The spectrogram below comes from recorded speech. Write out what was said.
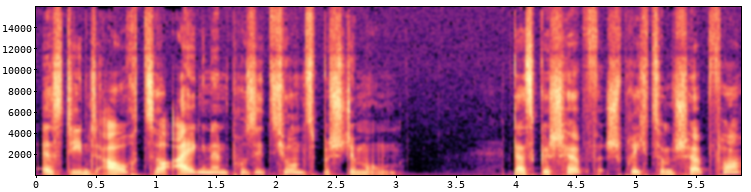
Es dient auch zur eigenen Positionsbestimmung. Das Geschöpf spricht zum Schöpfer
